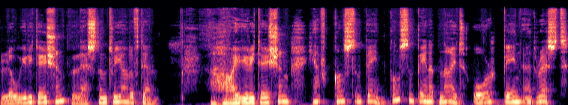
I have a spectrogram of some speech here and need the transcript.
Low irritation, less than 3 out of 10 high irritation, you have constant pain, constant pain at night or pain at rest.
